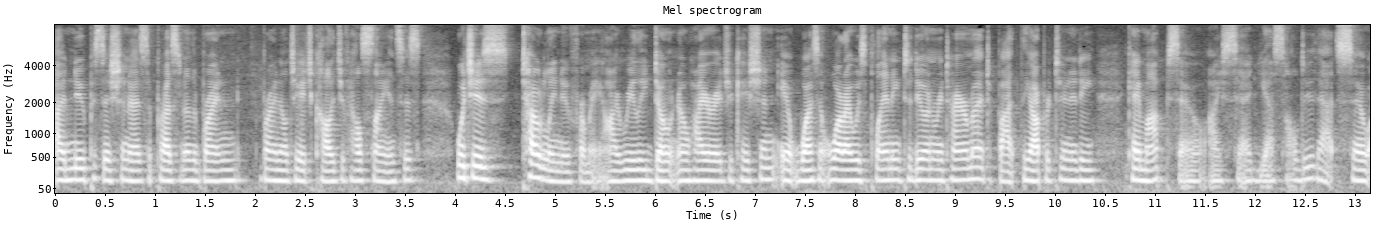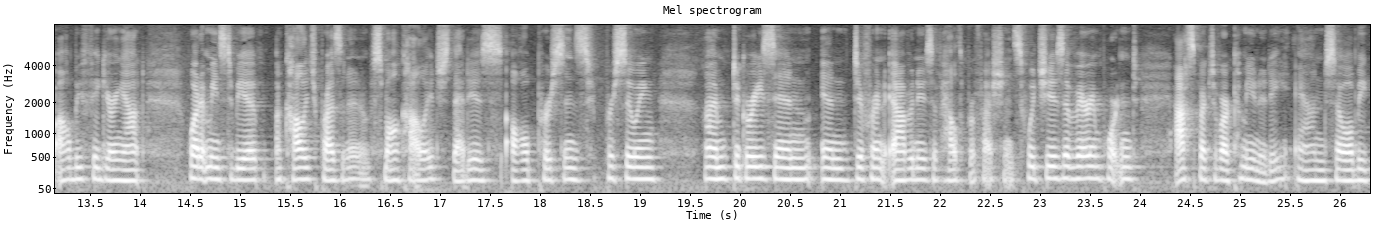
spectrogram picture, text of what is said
a new position as the president of the Bryan Bryan LGH College of Health Sciences, which is totally new for me. I really don't know higher education. It wasn't what I was planning to do in retirement, but the opportunity came up, so I said yes, I'll do that. So I'll be figuring out what it means to be a, a college president of a small college that is all persons pursuing um, degrees in, in different avenues of health professions, which is a very important aspect of our community. And so I'll be,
